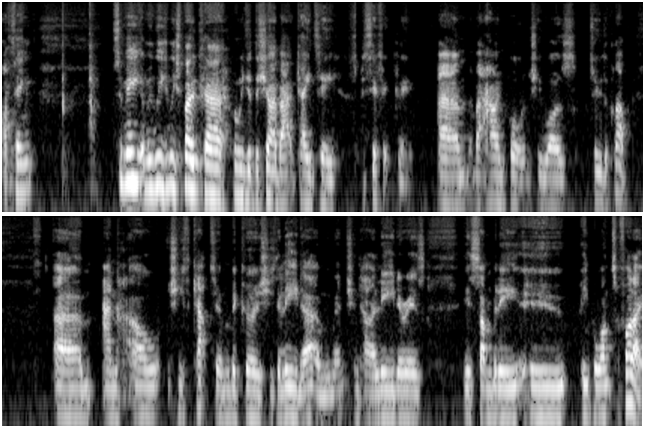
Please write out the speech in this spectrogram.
I think to me, I mean, we, we spoke uh, when we did the show about Katie specifically um, about how important she was to the club um, and how she's the captain because she's the leader. And we mentioned how a leader is is somebody who people want to follow,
